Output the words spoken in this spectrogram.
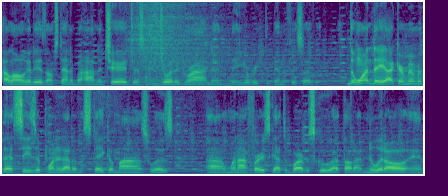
how long it is I'm standing behind the chair, just enjoy the grind and then you'll reap the benefits of it. The one day I can remember that Caesar pointed out a mistake of mine was um, when I first got to barber school, I thought I knew it all and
